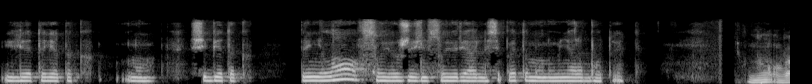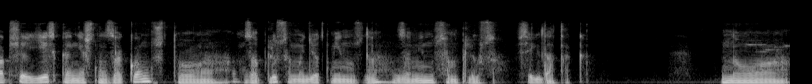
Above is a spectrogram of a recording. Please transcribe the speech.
Или это я так, ну, себе так приняла в свою жизнь, в свою реальность, и поэтому он у меня работает? Ну, вообще есть, конечно, закон, что за плюсом идет минус, да, за минусом плюс. Всегда так. Но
